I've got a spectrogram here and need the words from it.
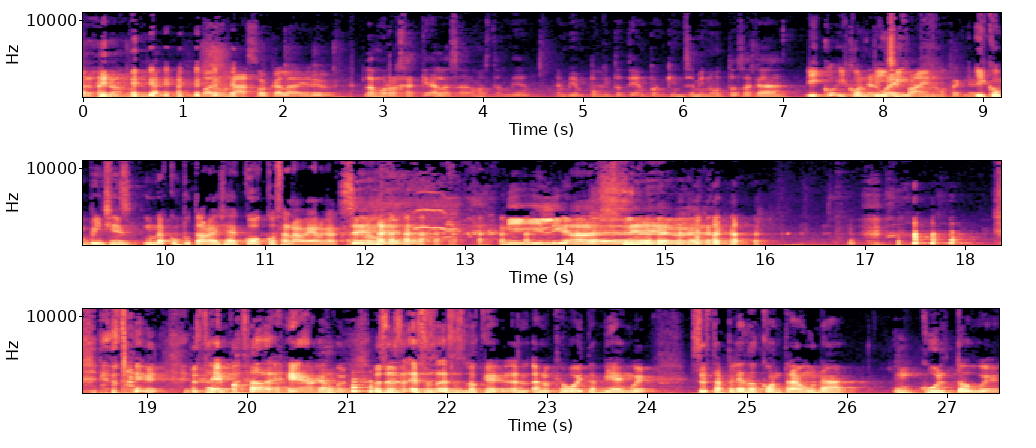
tirando un balonazo acá al aire, güey. La morra hackea las armas también en bien poquito tiempo, en 15 minutos acá. Y, co- y con pinche. ¿no? Y con pinches una computadora hecha de cocos a la verga. acá, Sí. ¿no? Ni Gilligan a Ah, la sí, vez. güey. está, bien- está bien pasado de verga, güey. O sea, es- eso, es- eso es lo que, a lo que voy también, güey. Se están peleando contra una un culto, güey,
